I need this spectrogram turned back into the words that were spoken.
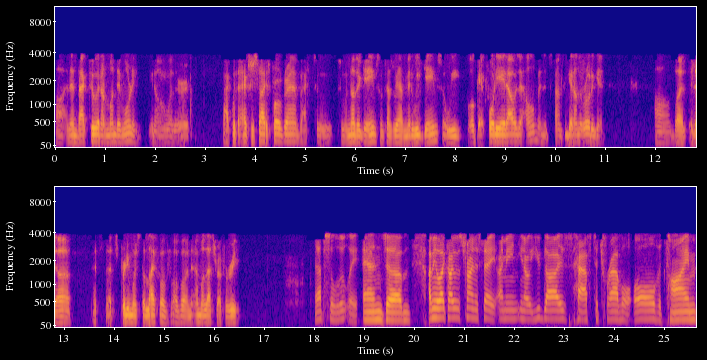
uh, and then back to it on Monday morning. You know, whether back with the exercise program, back to to another game. Sometimes we have midweek games, so we will get 48 hours at home, and it's time to get on the road again. Uh, but it, uh, that's that's pretty much the life of, of an MLS referee. Absolutely. And um I mean like I was trying to say, I mean, you know, you guys have to travel all the time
